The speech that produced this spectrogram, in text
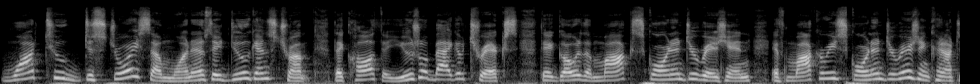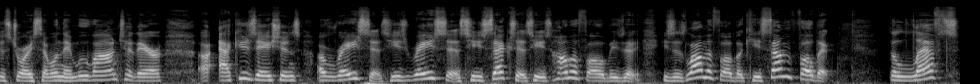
want to destroy someone, as they do against Trump, they call it the usual bag of tricks. They go to the mock, scorn, and derision. If mockery, scorn, and derision cannot destroy someone, they move on to their uh, accusations of racist. He's racist. He's sexist. He's homophobic. He's, a, he's Islamophobic. He's somephobic. The left's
